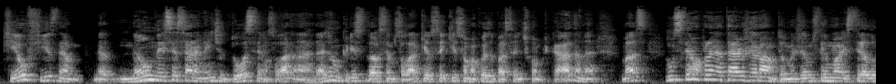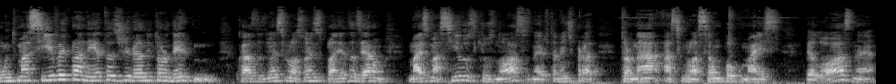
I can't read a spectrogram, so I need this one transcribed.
que eu fiz, né? né não necessariamente do sistema solar, na verdade eu não queria estudar o sistema solar, que eu sei que isso é uma coisa bastante complicada, né? Mas um sistema planetário geral. Então, imaginemos que tem uma estrela muito massiva e planetas girando em torno dele. No caso das minhas simulações, os planetas eram mais massivos que os nossos, né? Justamente para tornar a simulação um pouco mais veloz, né?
